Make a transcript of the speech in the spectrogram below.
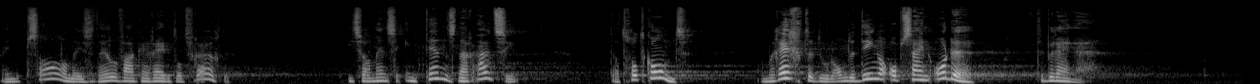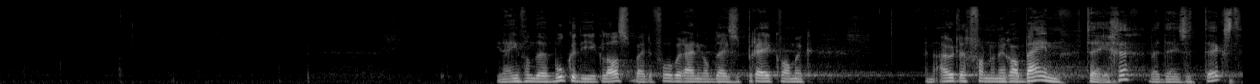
In de psalmen is het heel vaak een reden tot vreugde. Iets waar mensen intens naar uitzien. Dat God komt om recht te doen, om de dingen op zijn orde te brengen. In een van de boeken die ik las bij de voorbereiding op deze preek kwam ik een uitleg van een rabbijn tegen bij deze tekst.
